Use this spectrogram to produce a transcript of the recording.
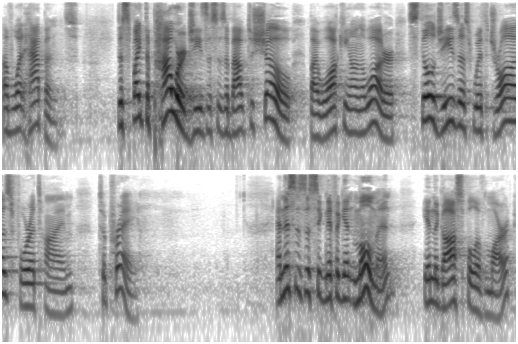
of what happens, despite the power Jesus is about to show by walking on the water, still Jesus withdraws for a time to pray. And this is a significant moment in the Gospel of Mark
